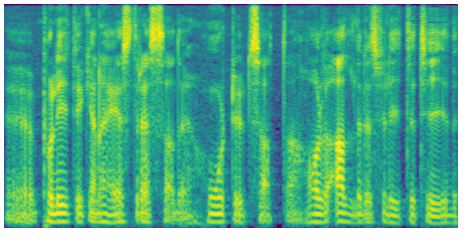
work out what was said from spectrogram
Eh, politikerna är stressade, hårt utsatta, har alldeles för lite tid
